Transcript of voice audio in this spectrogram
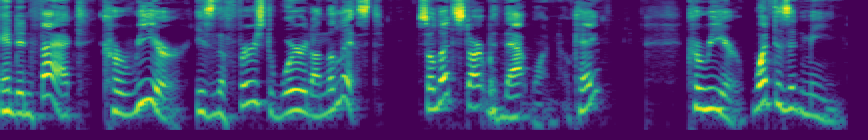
And in fact, career is the first word on the list. So let's start with that one, okay? Career, what does it mean?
